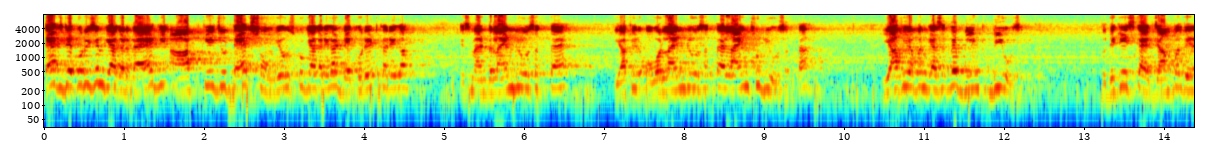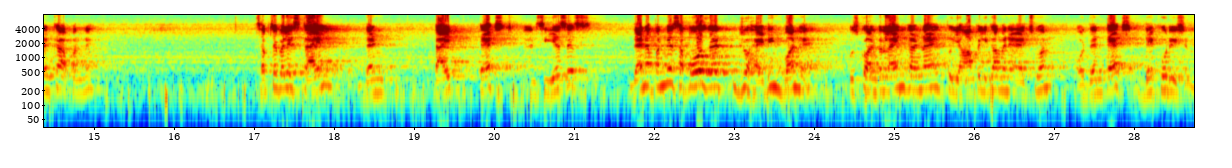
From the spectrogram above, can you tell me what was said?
text decoration क्या करता है कि आपके जो टैक्स होंगे, उसको क्या करेगा? डेकोरेट करेगा। इसमें अंडरलाइन भी हो सकता है, या फिर ओवरलाइन भी हो सकता है लाइन थ्रू भी हो सकता है, या फिर अपन कह सकते हैं ब्लिंक भी हो सकता है। तो देखिए, इसका एग्ज़ाम्पल दे रखा है अपन ने। सबसे पहले style then type text and C S S then अपन ने सपोज़ दैट जो हेडिंग वन है उसको अंडरलाइन करना है तो यहाँ पे लिखा मैंने एच वन और देन टेक्स्ट डेकोरेशन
